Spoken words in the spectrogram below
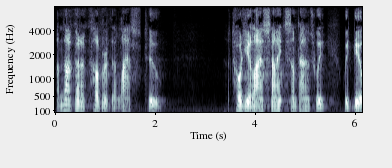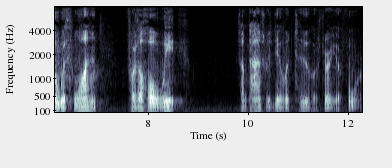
I'm not going to cover the last two. I told you last night, sometimes we, we deal with one for the whole week. Sometimes we deal with two or three or four.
